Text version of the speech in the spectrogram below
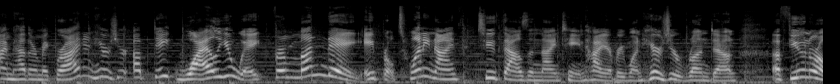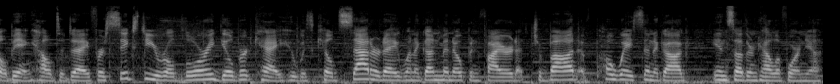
I'm Heather McBride, and here's your update while you wait for Monday, April 29th, 2019. Hi, everyone. Here's your rundown. A funeral being held today for 60 year old Lori Gilbert Kaye, who was killed Saturday when a gunman opened fire at Chabad of Poway Synagogue in Southern California.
